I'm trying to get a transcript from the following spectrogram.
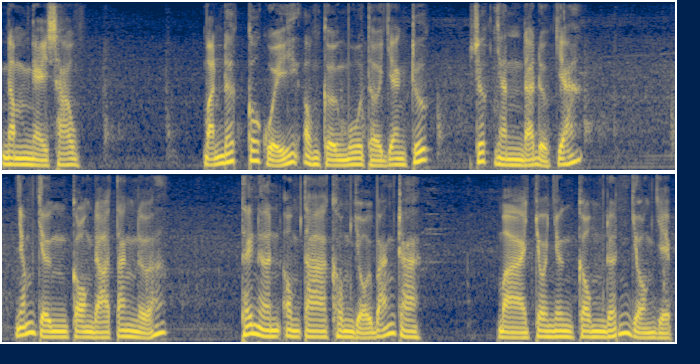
Năm ngày sau, Mảnh đất có quỷ ông Cường mua thời gian trước Rất nhanh đã được giá. Nhắm chừng còn đà tăng nữa, Thế nên ông ta không dội bán ra, Mà cho nhân công đến dọn dẹp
